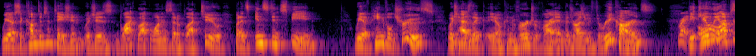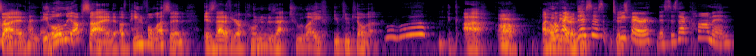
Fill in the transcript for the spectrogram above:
We have Succumb to Temptation, which is black, black one instead of black two, but it's instant speed. We have Painful Truths, which has the you know converge requirement, but draws you three cards. Right. The two only upside, the only upside of Painful Lesson is that if your opponent is at two life, you can kill them. Woo woo. Ah, ugh. I hope we get Okay, a this good- is to good be spell. fair, this is at common,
